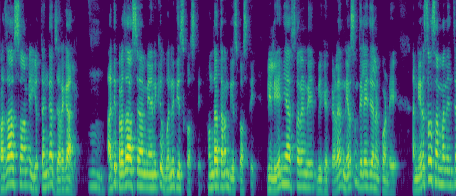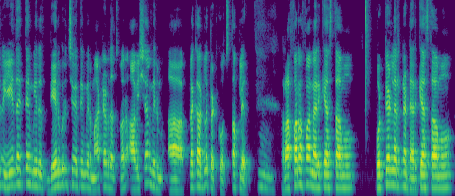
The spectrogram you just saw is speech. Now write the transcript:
ప్రజాస్వామ్య యుతంగా జరగాలి. అది ప్రజాస్వామ్యానికి వన్ని తీసుకొస్తాయి హుందాతనం తీసుకొస్తాయి. వీళ్ళు ఏం చేస్తారండి? మీకు ఇక్కడ నిరసన తెలియజేయాలనుకోండి. ఆ నిరసన సంబంధించిన ఏదైతే మీరు దేని గురించి అయితే మీరు మాట్లాడదలుచుకున్నారో ఆ విషయాలు మీరు ఆ ప్లకార్డులో పెట్టుకోవచ్చు తప్పలేదు. Hmm. రఫ రఫా నరికేస్తాము పొట్టేళ్ళు నరికినట్టు నరికేస్తాము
